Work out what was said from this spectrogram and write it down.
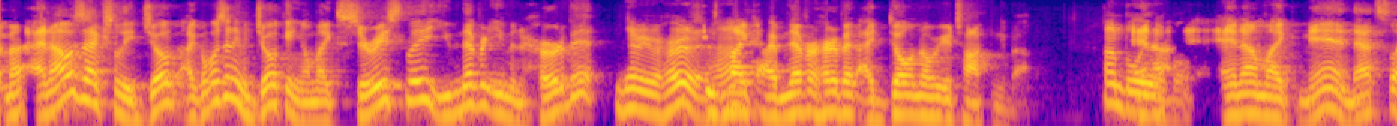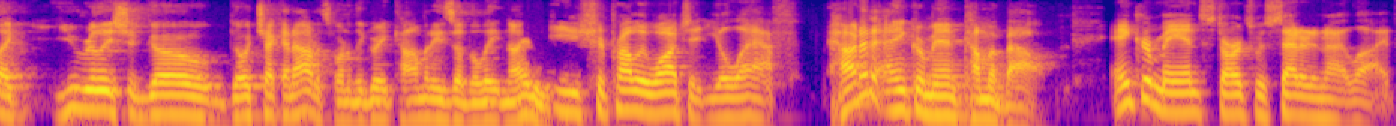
and I was actually joking. I wasn't even joking. I'm like, seriously, you've never even heard of it? Never even heard of it. Huh? like, I've never heard of it. I don't know what you're talking about. Unbelievable. And I'm like, man, that's like you really should go go check it out. It's one of the great comedies of the late '90s. you should probably watch it. You'll laugh. How did Anchorman come about? Anchorman starts with Saturday Night Live,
